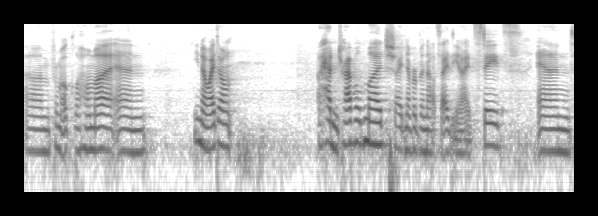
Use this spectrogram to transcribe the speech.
um, from Oklahoma, and you know, I don't, I hadn't traveled much. I'd never been outside the United States, and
